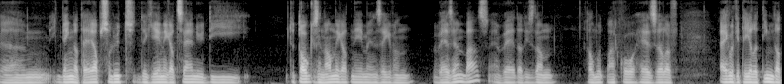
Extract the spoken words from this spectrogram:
Um, ik denk dat hij absoluut degene gaat zijn nu die de touwtjes in handen gaat nemen en zeggen van wij zijn baas. En wij, dat is dan Helmut Marco, hij zelf, eigenlijk het hele team dat,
